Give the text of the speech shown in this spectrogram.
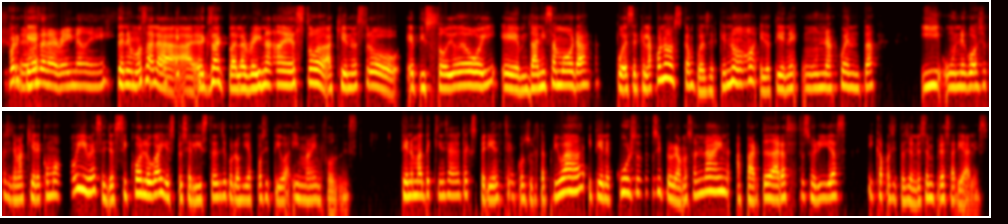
Tenemos porque a la reina de... tenemos a la, a- exacto, a la reina de esto aquí en nuestro episodio de hoy, eh, Dani Zamora. Puede ser que la conozcan, puede ser que no. Ella tiene una cuenta y un negocio que se llama Quiere como vives. Ella es psicóloga y especialista en psicología positiva y mindfulness. Tiene más de 15 años de experiencia en consulta privada y tiene cursos y programas online, aparte de dar asesorías y capacitaciones empresariales.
